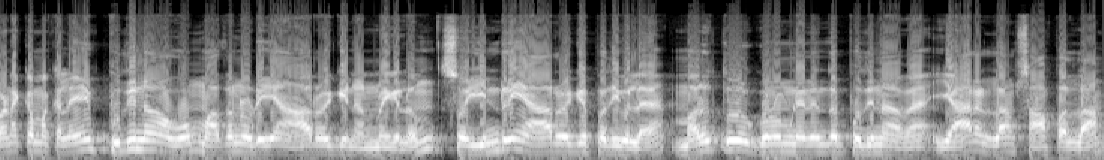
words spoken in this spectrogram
வணக்க மக்களே. புதினாவும் அதனுடைய ஆரோக்கிய நன்மைகளும். ஸோ இன்றைய ஆரோக்கிய பதிவில் மருத்துவ குணம் நிறைந்த புதினாவை யாரெல்லாம் சாப்பிடலாம்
